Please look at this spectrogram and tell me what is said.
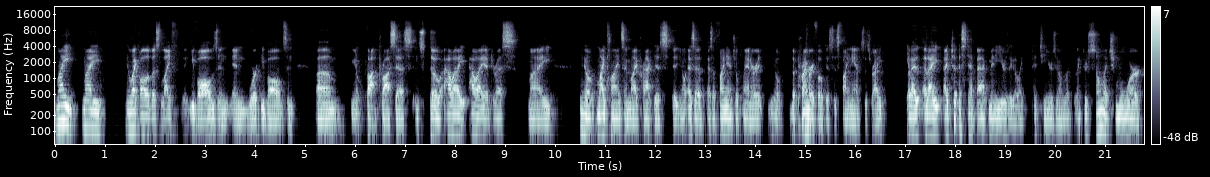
my my you know like all of us life evolves and and work evolves and um you know thought process. And so how i how i address my you know my clients and my practice you know as a as a financial planner it, you know the primary focus is finances right? But i and i i took a step back many years ago like 15 years ago and looked like there's so much more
